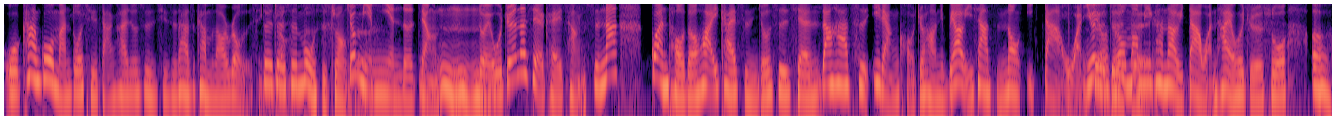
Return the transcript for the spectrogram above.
我看过蛮多，其实打开就是其实它是看不到肉的形状，对对，是慕斯状，就绵绵的这样子。嗯嗯嗯对，我觉得那些也可以尝试。那罐头的话，一开始你就是先让它吃一两口就好，你不要一下子弄一大碗，因为有时候猫咪看到一大碗，它也会觉得说，呃，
